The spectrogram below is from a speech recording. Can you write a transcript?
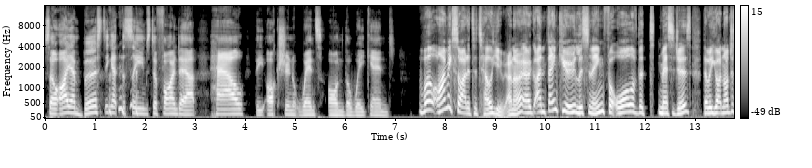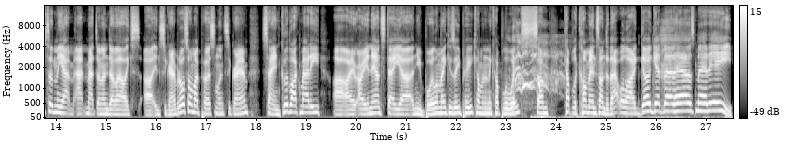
So I am bursting at the seams to find out how the auction went on the weekend. Well, I'm excited to tell you, I know, uh, and thank you listening for all of the t- messages that we got, not just on the at, at Matt and Alex uh, Instagram, but also on my personal Instagram, saying good luck, Matty. Uh, I, I announced a uh, a new Boilermakers EP coming in a couple of weeks. Some couple of comments under that were like, "Go get that house, Matty."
